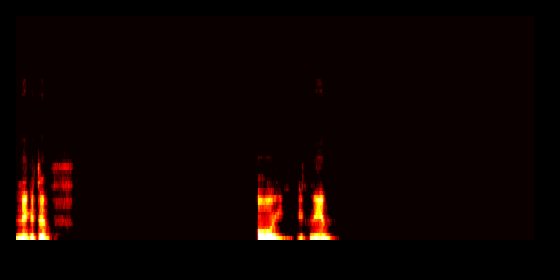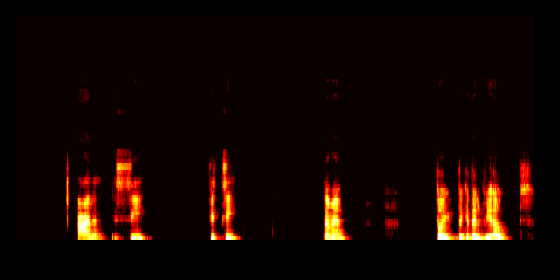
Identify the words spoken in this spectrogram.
negative I اتنين على ال C في ال T تمام؟ طيب ده كده ال V out.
